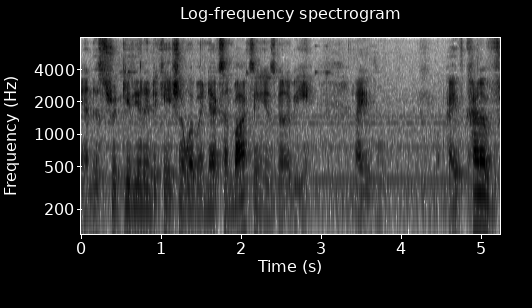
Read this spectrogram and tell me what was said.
and this should give you an indication of what my next unboxing is going to be. I, I've kind of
